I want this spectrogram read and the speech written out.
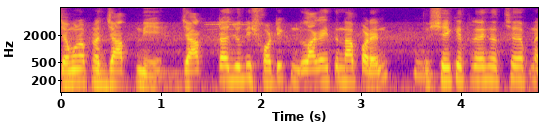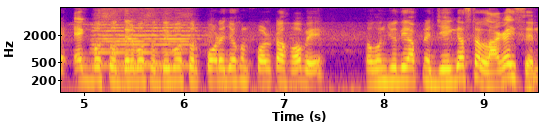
যেমন আপনার জাত নিয়ে জাতটা যদি সঠিক লাগাইতে না পারেন তো সেই ক্ষেত্রে দেখা যাচ্ছে আপনার এক বছর দেড় বছর দুই বছর পরে যখন ফলটা হবে তখন যদি আপনি যেই গাছটা লাগাইছেন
